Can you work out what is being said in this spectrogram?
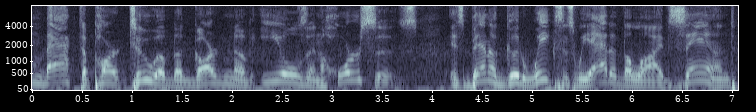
Welcome back to part two of the Garden of Eels and Horses. It's been a good week since we added the live sand.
